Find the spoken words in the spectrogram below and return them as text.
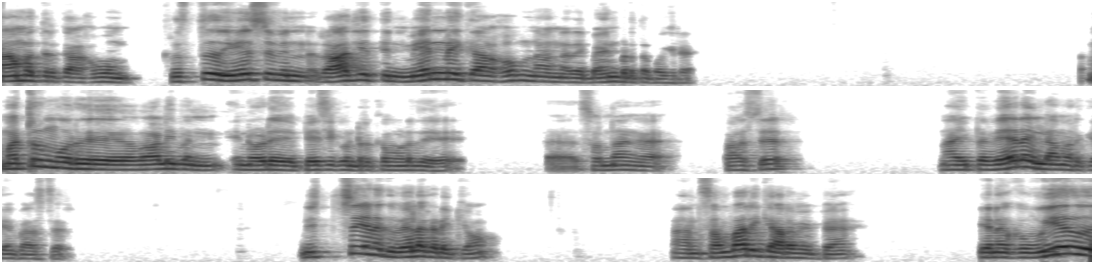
நாமத்திற்காகவும் கிறிஸ்து இயேசுவின் ராஜ்யத்தின் மேன்மைக்காகவும் நான் அதை பயன்படுத்த போகிறேன். மற்றும் ஒரு வாலிபன் என்னோடு பேசிக்கொண்டிருக்கும் பொழுது சொன்னாங்க பாஸ்டர் நான் இப்போ வேலை இல்லாமல் இருக்கேன் பாஸ்டர். நிச்சயம் எனக்கு வேலை கிடைக்கும். நான் சம்பாதிக்க ஆரம்பிப்பேன். எனக்கு உயர்வு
